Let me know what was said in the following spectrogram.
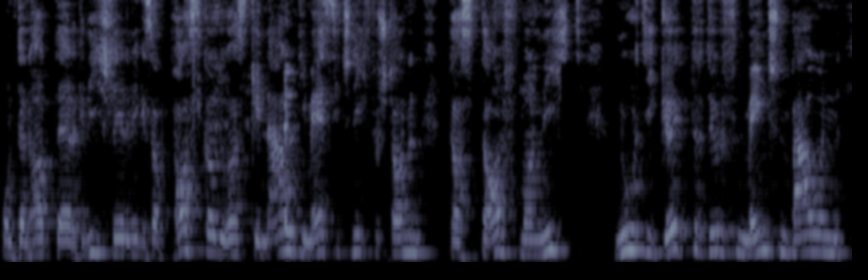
Und dann hat der Griechischlehrer mir gesagt, Pascal, du hast genau die Message nicht verstanden. Das darf man nicht. Nur die Götter dürfen Menschen bauen.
